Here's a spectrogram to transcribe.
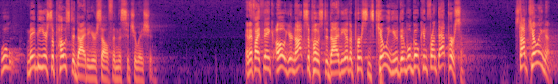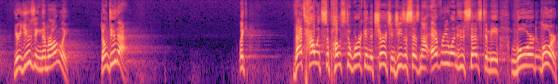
well, maybe you're supposed to die to yourself in this situation. And if I think, oh, you're not supposed to die, the other person's killing you, then we'll go confront that person. Stop killing them. You're using them wrongly. Don't do that. Like, that's how it's supposed to work in the church. And Jesus says, Not everyone who says to me, Lord, Lord.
